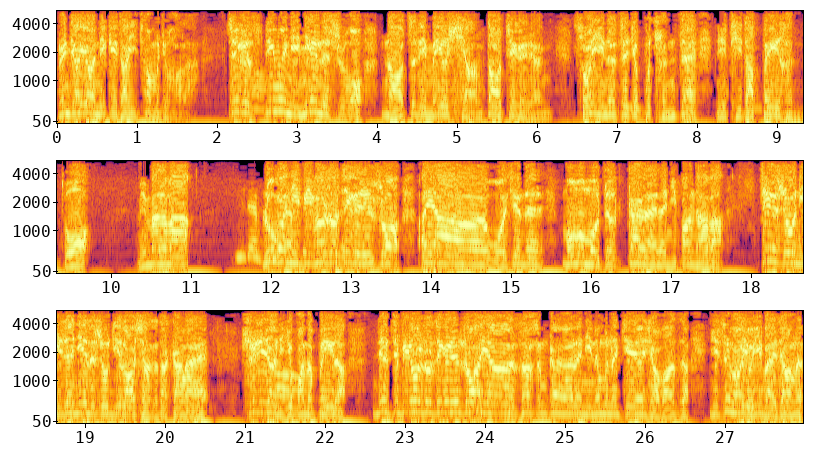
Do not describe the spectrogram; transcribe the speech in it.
人家要你给他一张嘛就好了。这个因为你念的时候脑子里没有想到这个人，所以呢这就不存在你替他背很多，明白了吗？如果你比方说这个人说，哎呀，我现在某某某得肝癌了，你帮他吧。这个时候你在念的时候，你老想着他肝癌，实际上你就帮他背了。你就比方说这个人说，哎呀，他生肝癌了，你能不能借点小房子？你正好有一百张的，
